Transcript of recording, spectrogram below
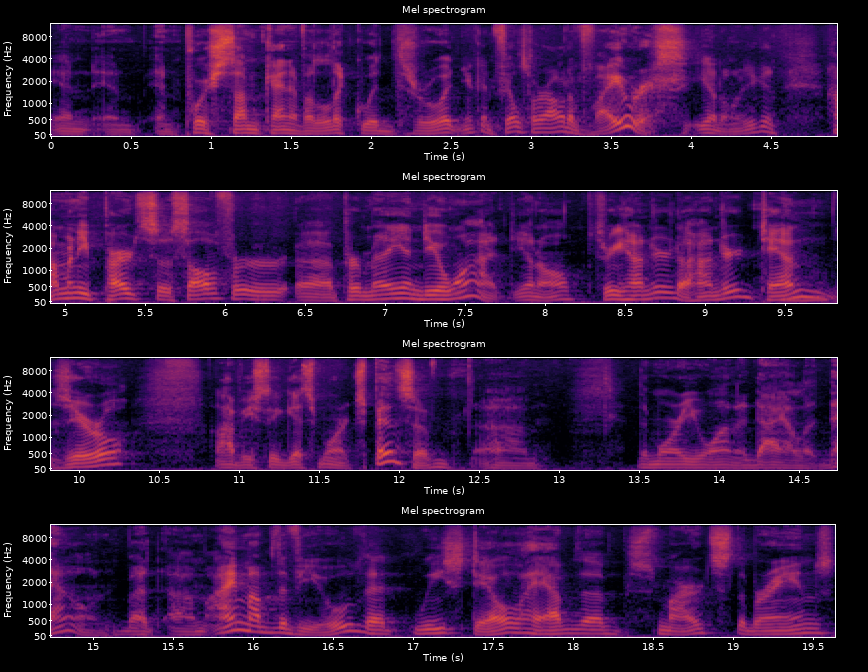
and, and, and push some kind of a liquid through it, and you can filter out a virus. You know, you can. How many parts of sulfur uh, per million do you want? You know, 300, 100, 10, mm. zero. Obviously, it gets more expensive. Um, the more you want to dial it down. But um, I'm of the view that we still have the smarts, the brains,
